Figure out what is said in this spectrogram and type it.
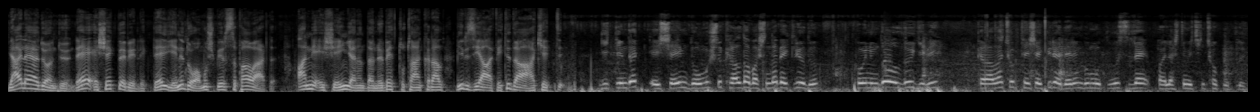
Yaylaya döndüğünde eşekle birlikte yeni doğmuş bir sıpa vardı. Anne eşeğin yanında nöbet tutan kral bir ziyafeti daha hak etti. Gittiğimde eşeğim doğmuştu. Kral da başında bekliyordu. Koynumda olduğu gibi krala çok teşekkür ederim. Bu mutluluğu size paylaştığım için çok mutluyum.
